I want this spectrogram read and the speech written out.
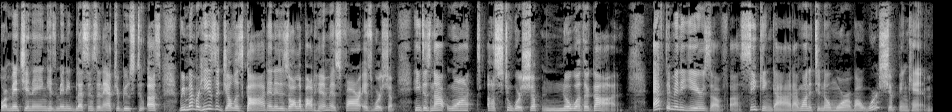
or mentioning his many blessings and attributes to us. Remember, he is a jealous God and it is all about him as far as worship. He does not want us to worship no other God. After many years of uh, seeking God, I wanted to know more about worshiping Him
